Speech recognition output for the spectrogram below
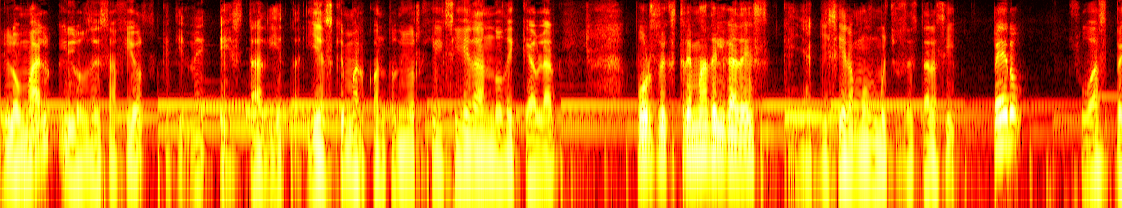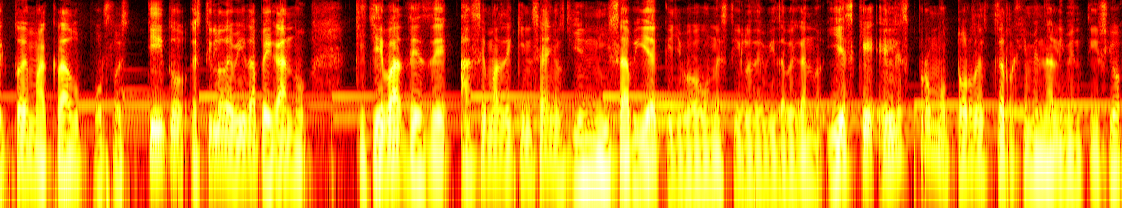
lo malo y los desafíos que tiene esta dieta. Y es que Marco Antonio Gil sigue dando de qué hablar por su extrema delgadez, que ya quisiéramos muchos estar así, pero su aspecto demacrado por su estilo, estilo de vida vegano que lleva desde hace más de 15 años. y ni sabía que llevaba un estilo de vida vegano. Y es que él es promotor de este régimen alimenticio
